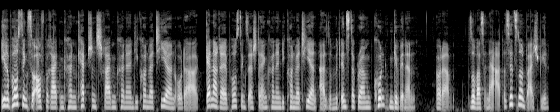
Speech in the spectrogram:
ihre Postings so aufbereiten können, Captions schreiben können, die konvertieren oder generell Postings erstellen können, die konvertieren, also mit Instagram Kunden gewinnen oder sowas in der Art. Das ist jetzt nur ein Beispiel.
